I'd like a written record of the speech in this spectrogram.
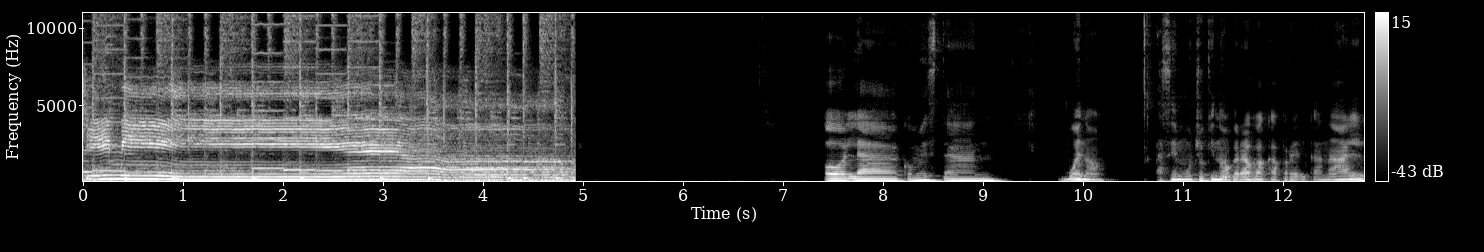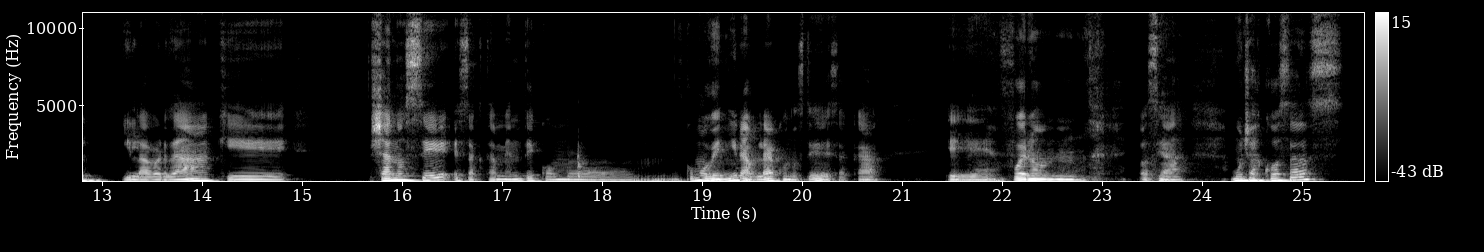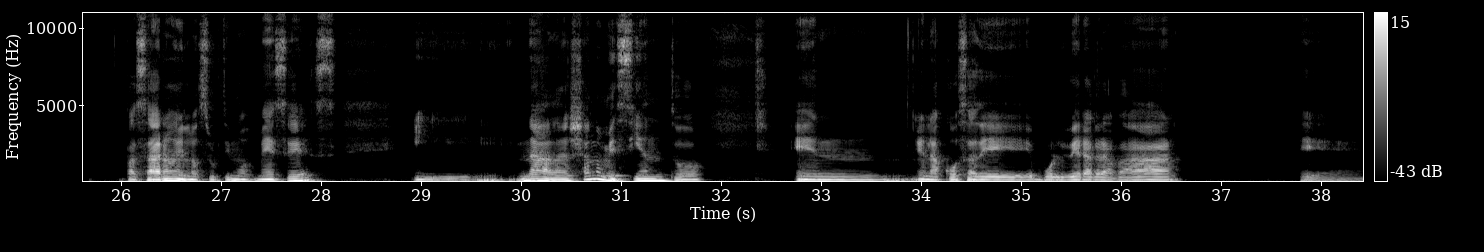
Kimi. Hola, ¿cómo están? Bueno, hace mucho que no grabo acá para el canal y la verdad que ya no sé exactamente cómo, cómo venir a hablar con ustedes acá. Eh, fueron, o sea, muchas cosas pasaron en los últimos meses y nada, ya no me siento en, en la cosa de volver a grabar eh,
